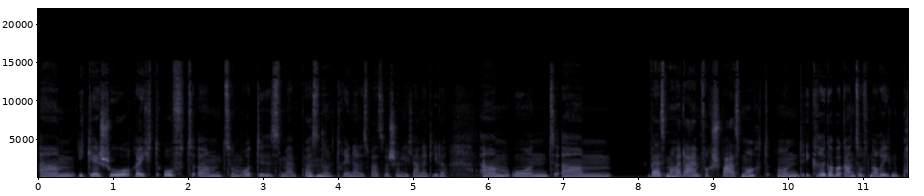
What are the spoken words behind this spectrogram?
ähm, ich gehe schon recht oft ähm, zum Otti. Das ist mein Personal mhm. Trainer, das weiß wahrscheinlich auch nicht jeder. Ähm, und ähm, weil es mir halt auch einfach Spaß macht. Und ich kriege aber ganz oft Nachrichten, boah,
